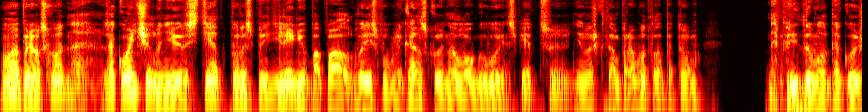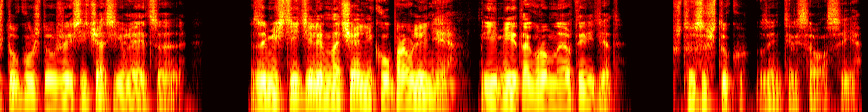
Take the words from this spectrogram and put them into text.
О, превосходно. Закончил университет, по распределению попал в республиканскую налоговую инспекцию, немножко там поработал, а потом придумал такую штуку, что уже сейчас является заместителем начальника управления и имеет огромный авторитет. — Что за штуку? — заинтересовался я.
